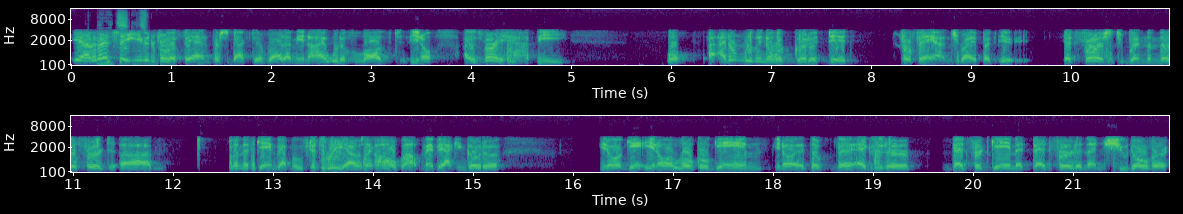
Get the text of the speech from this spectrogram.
yeah, but I'd say even from a fan perspective, right? I mean, I would have loved. You know, I was very happy. Well, I don't really know what good it did for fans, right? But it, at first, when the Milford um, Plymouth game got moved to three, I was like, oh well, maybe I can go to, you know, a game, you know, a local game, you know, the the Exeter Bedford game at Bedford, and then shoot over.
